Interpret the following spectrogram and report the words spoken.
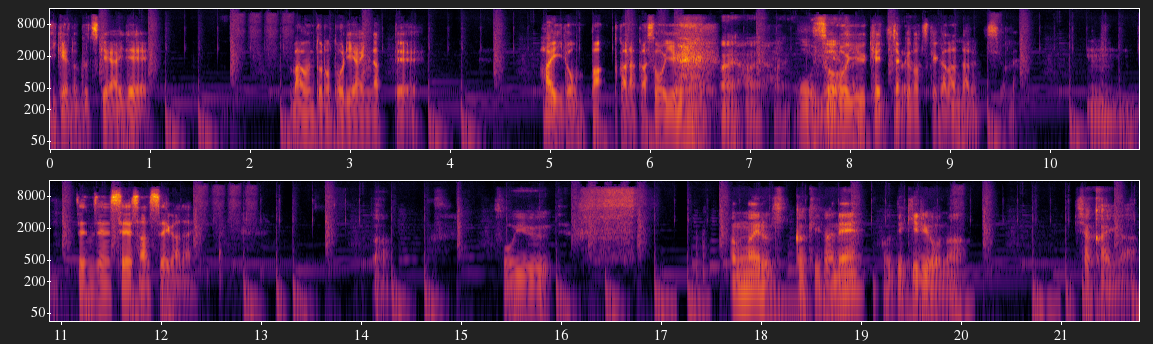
意見のぶつけ合いで、マウントの取り合いになって、はい、論破とか、なんかそういう、はいはいはいねそういう決着のつけ方になるんですよね。うん。全然生産性がない。あそういう考えるきっかけがね、できるような社会が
